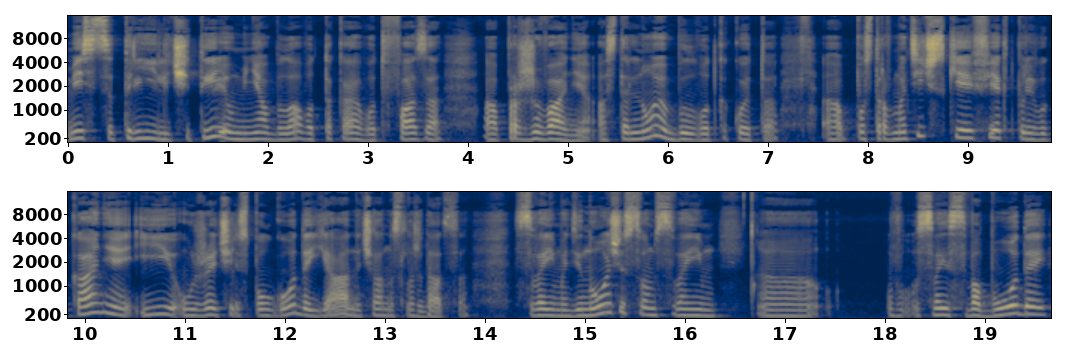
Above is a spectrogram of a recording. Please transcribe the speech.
Месяца три или четыре у меня была вот такая вот фаза а, проживания. Остальное был вот какой-то а, посттравматический эффект привыкания, и уже через полгода я начала наслаждаться своим одиночеством, своим а, своей свободой,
